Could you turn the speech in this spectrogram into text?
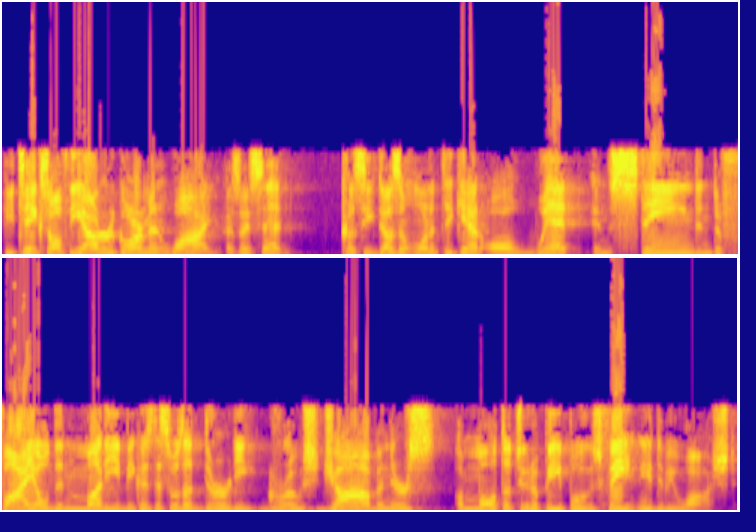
He takes off the outer garment. Why? As I said, because he doesn't want it to get all wet and stained and defiled and muddy because this was a dirty, gross job. And there's a multitude of people whose feet need to be washed.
